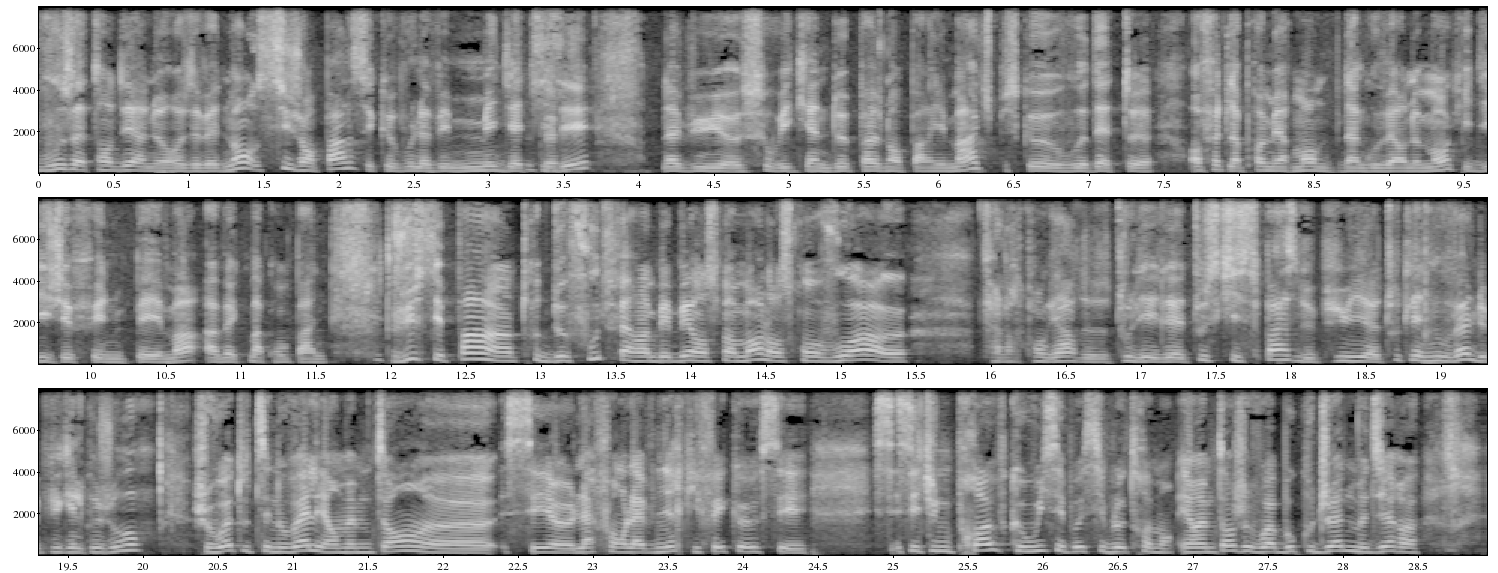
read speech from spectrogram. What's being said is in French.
vous attendez un heureux événement. Si j'en parle, c'est que vous l'avez médiatisé. On a vu euh, ce week-end deux pages dans Paris Match, puisque vous êtes euh, en fait la première membre d'un gouvernement qui dit j'ai fait une PMA avec ma compagne. Juste, c'est pas un truc de fou de faire un bébé en ce moment lorsqu'on voit, euh, enfin lorsqu'on regarde tous les, tout ce qui se passe depuis toutes les nouvelles depuis quelques jours. Je vois toutes ces nouvelles et en même temps, c'est la foi en l'avenir qui fait que c'est c'est une preuve que oui, c'est possible autrement. Et en même temps, je vois beaucoup de jeunes me dire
